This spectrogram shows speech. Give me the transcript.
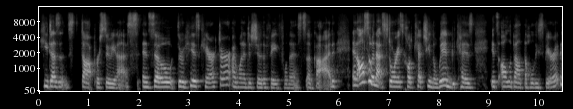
he doesn't stop pursuing us. And so through his character, I wanted to show the faithfulness of God. And also in that story, it's called Catching the Wind because it's all about the Holy Spirit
